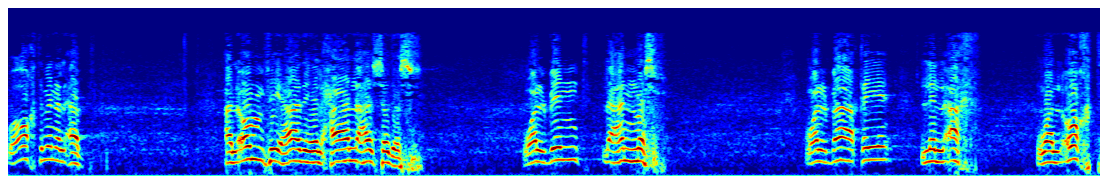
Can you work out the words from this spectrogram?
وأخت من الأب. الأم في هذه الحال لها السدس والبنت لها النصف والباقي للأخ والأخت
